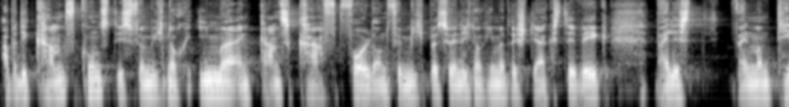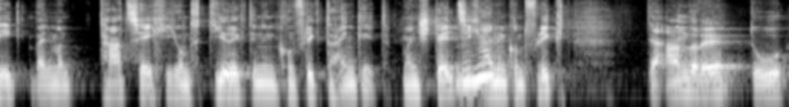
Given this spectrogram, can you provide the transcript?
aber die Kampfkunst ist für mich noch immer ein ganz kraftvoller und für mich persönlich noch immer der stärkste Weg, weil es, weil man, weil man tatsächlich und direkt in den Konflikt reingeht. Man stellt sich mhm. einen Konflikt, der andere, du,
